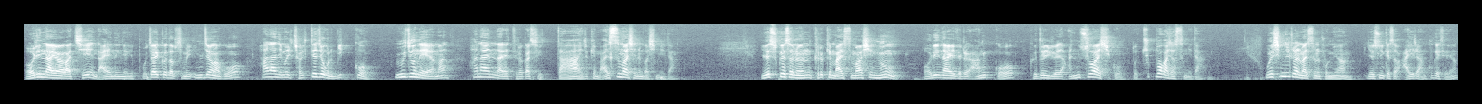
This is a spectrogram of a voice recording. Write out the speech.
어린아이와 같이 나의 능력이 보잘 것 없음을 인정하고 하나님을 절대적으로 믿고 의존해야만 하나님 나라에 들어갈 수 있다. 이렇게 말씀하시는 것입니다. 예수께서는 그렇게 말씀하신 후 어린아이들을 안고 그들 위해 안수하시고 또 축복하셨습니다. 오늘 16절 말씀을 보면 예수님께서 아이를 안고 계세요.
